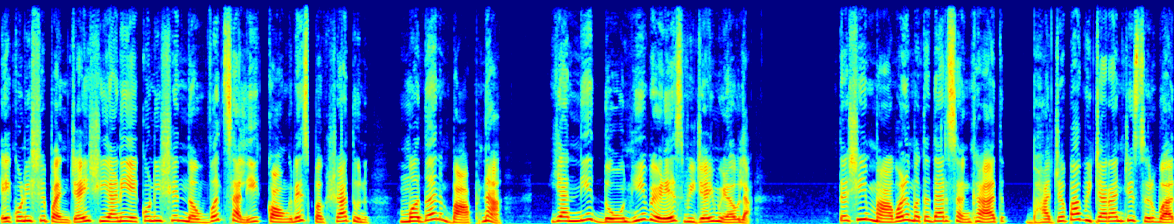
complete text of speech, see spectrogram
एकोणीसशे पंच्याऐंशी आणि एकोणीसशे नव्वद साली काँग्रेस पक्षातून मदन बाफना यांनी दोन्ही वेळेस विजय मिळवला. तशी मावळ मतदारसंघात भाजपा विचारांची सुरुवात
